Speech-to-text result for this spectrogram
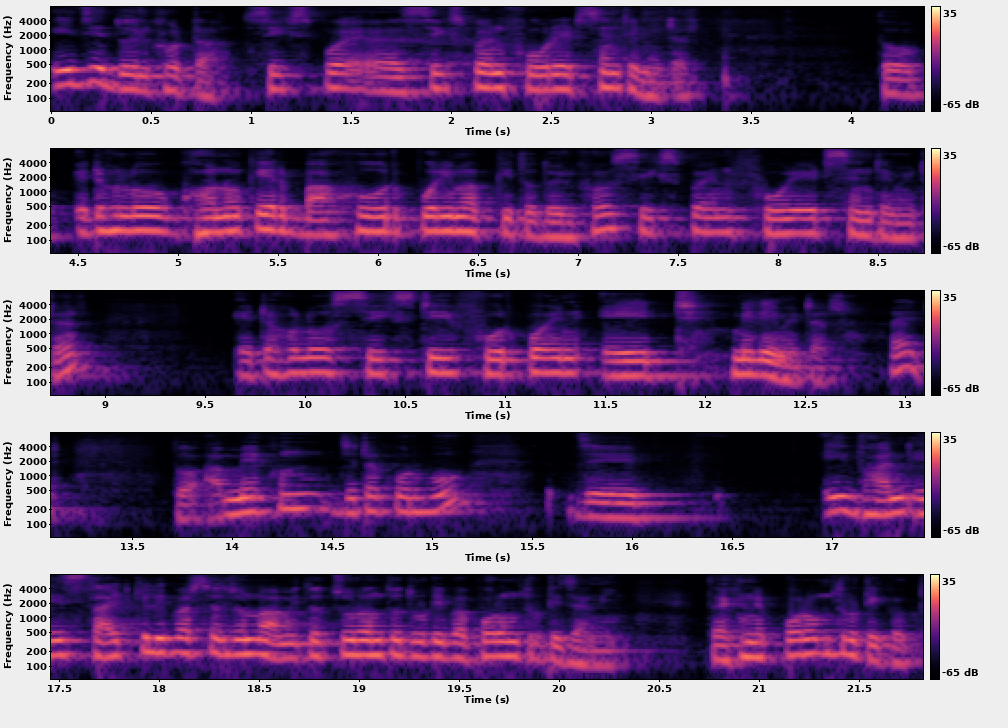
এই যে দৈর্ঘ্যটা six six point four eight centimetre তো এটা হলো ঘনকের বাহুর পরিমাপকৃত দৈর্ঘ্য six point four eight centimetre এটা হলো sixty four point eight millimetre right তো আমি এখন যেটা করব যে এই ভান, এই সাইড ক্যালিপার্সের জন্য আমি তো চূড়ান্ত ত্রুটি বা পরম ত্রুটি জানি। তো এখানে পরম ত্রুটি কত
